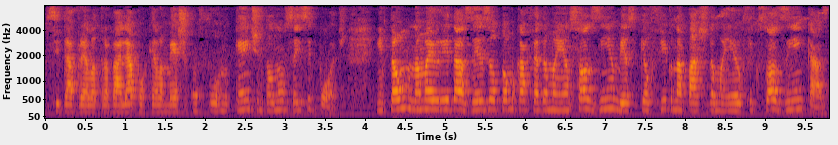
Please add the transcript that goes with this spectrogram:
se dá para ela trabalhar porque ela mexe com forno quente, então não sei se pode. Então, na maioria das vezes eu tomo café da manhã sozinha mesmo, porque eu fico na parte da manhã, eu fico sozinha em casa.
